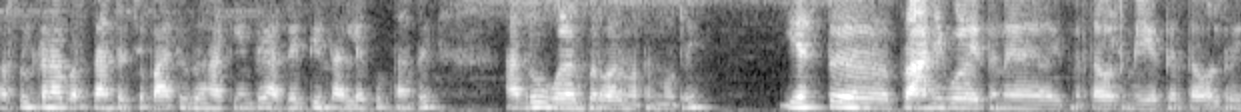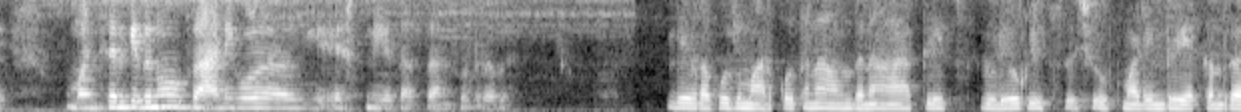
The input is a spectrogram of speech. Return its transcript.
ಹೊರ್ಸಲ್ ತನಕ ಬರ್ತಾನೆ ರೀ ಚಪಾತಿದು ಹಾಕೀನಿ ರೀ ಅಲ್ಲೇ ತಿಂದು ಅಲ್ಲೇ ಕೂತಾನೆ ರೀ ಆದರೂ ಒಳಗೆ ಬರವಲ್ಲ ಮತ್ತೆ ನೋಡ್ರಿ. ಎಷ್ಟು ಪ್ರಾಣಿಗಳು ಐತನ ಐತನಿರ್ತಾವಲ್ಲ ರೀ ನಿಯತ್ತಿರ್ತಾವಲ್ಲ ರೀ ಮನುಷ್ಯರ್ಗಿದನು ಪ್ರಾಣಿಗಳು ಎಷ್ಟು ನಿಯತ್ತ ಅನ್ಸುತ್ತೆ ರೀ ಅದು? ದೇವರ ಪೂಜೆ ಮಾಡ್ಕೋತಾನ ಅವನ ಆ ಕ್ಲಿಪ್ಸ್ ವಿಡಿಯೋ ಕ್ಲಿಪ್ಸ್ ಶೂಟ್ ಮಾಡೀನಿ ರೀ ಯಾಕಂದ್ರೆ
